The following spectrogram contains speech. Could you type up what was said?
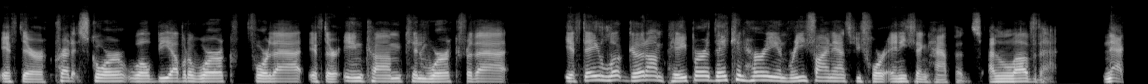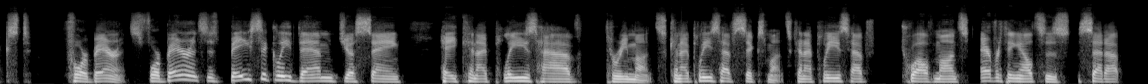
if their credit score will be able to work for that, if their income can work for that, if they look good on paper, they can hurry and refinance before anything happens. I love that. Next, forbearance. Forbearance is basically them just saying, Hey, can I please have three months? Can I please have six months? Can I please have 12 months? Everything else is set up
